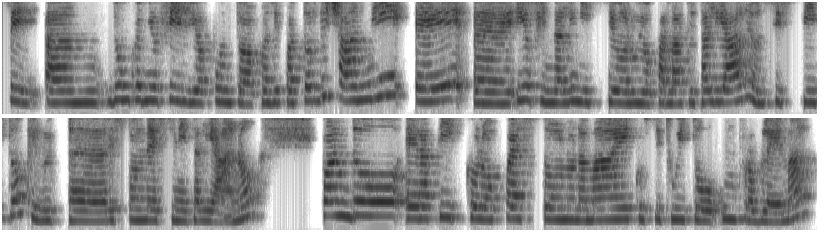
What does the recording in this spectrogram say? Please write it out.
Sì, um, dunque mio figlio appunto ha quasi 14 anni e eh, io fin dall'inizio lui ho parlato italiano e ho insistito che lui eh, rispondesse in italiano. Quando era piccolo questo non ha mai costituito un problema.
